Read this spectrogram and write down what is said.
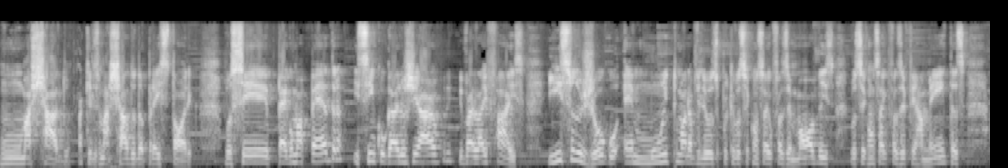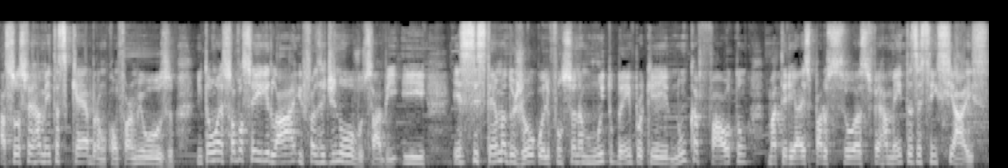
um machado, aqueles machados da pré-histórica, você pega uma pedra e cinco galhos de árvore e vai lá e faz. E isso no jogo é muito maravilhoso porque você consegue fazer móveis, você consegue fazer ferramentas, as suas ferramentas quebram conforme o uso. Então é só você ir lá e fazer de novo, sabe? E esse sistema do jogo ele funciona muito bem porque nunca faltam materiais para as suas ferramentas essenciais.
